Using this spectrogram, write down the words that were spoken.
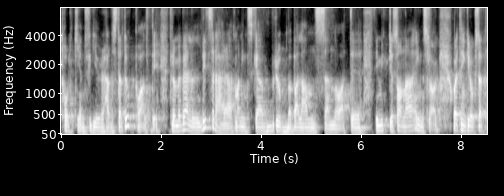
Tolkien-figurer hade ställt upp på alltid. För de är väldigt sådär att man inte ska rubba balansen och att det, det är mycket sådana inslag. Och jag tänker också att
